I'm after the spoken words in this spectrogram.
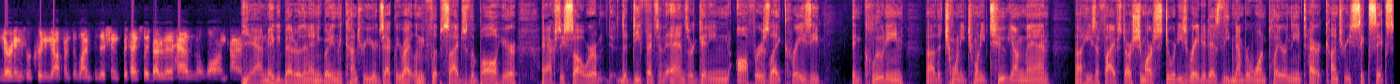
Notre Dame's recruiting the offensive line position potentially better than it has in a long time. Yeah, and maybe better than anybody in the country. You're exactly right. Let me flip sides of the ball here. I actually saw where the defensive ends are getting offers like crazy, including uh, the 2022 young man. Uh, he's a five star Shemar Stewart. He's rated as the number one player in the entire country, six six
